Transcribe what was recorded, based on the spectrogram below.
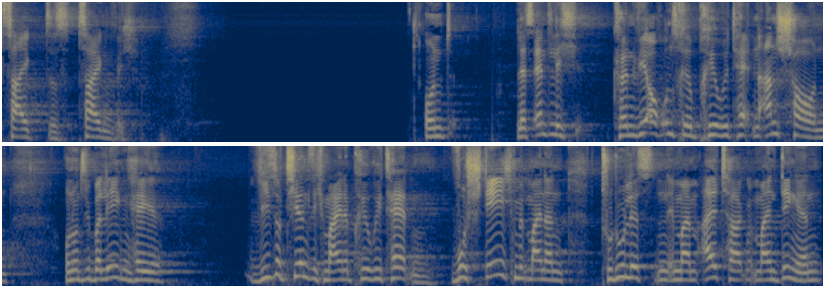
zeigt zeigen sich. Und letztendlich können wir auch unsere Prioritäten anschauen und uns überlegen, hey, wie sortieren sich meine Prioritäten? Wo stehe ich mit meinen To-Do-Listen in meinem Alltag, mit meinen Dingen?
